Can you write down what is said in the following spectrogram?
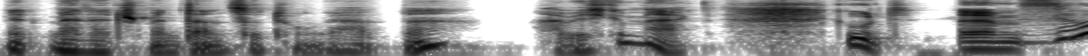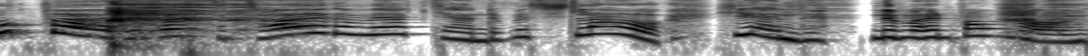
mit Management dann zu tun gehabt, ne? Habe ich gemerkt. Gut. Ähm, Super, das hast du toll gemerkt, Jan. Du bist schlau. Hier, nimm ein Bonbon.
